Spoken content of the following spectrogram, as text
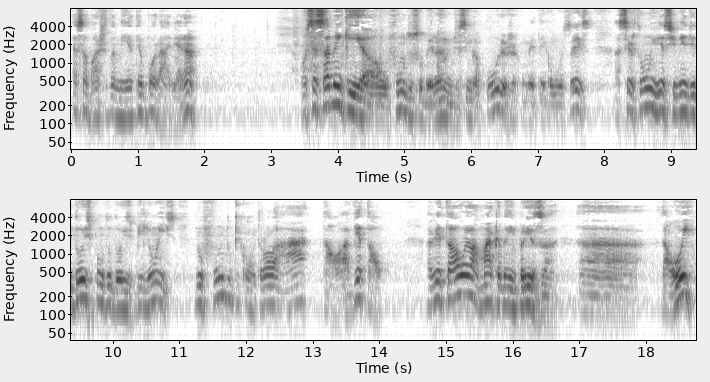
essa baixa também é temporária, né? Vocês sabem que ah, o Fundo Soberano de Singapura, eu já comentei com vocês, acertou um investimento de 2,2 bilhões no fundo que controla a, a Vetal. A Vetal é a marca da empresa a, da Oi,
